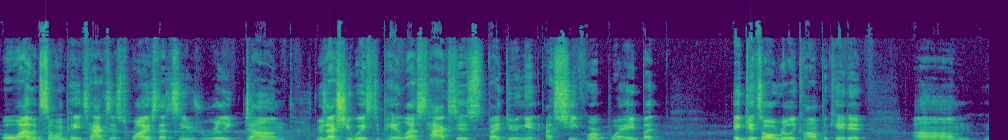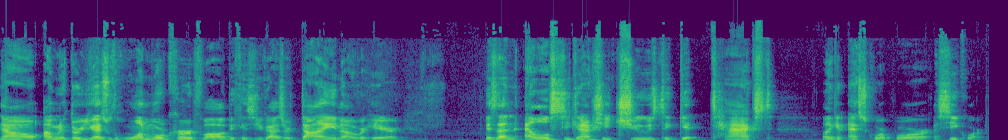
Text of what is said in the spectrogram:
well, why would someone pay taxes twice? That seems really dumb. There's actually ways to pay less taxes by doing it a C corp way, but it gets all really complicated. Um, now, I'm to throw you guys with one more curveball because you guys are dying over here. Is that an LLC can actually choose to get taxed like an S corp or a C corp?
